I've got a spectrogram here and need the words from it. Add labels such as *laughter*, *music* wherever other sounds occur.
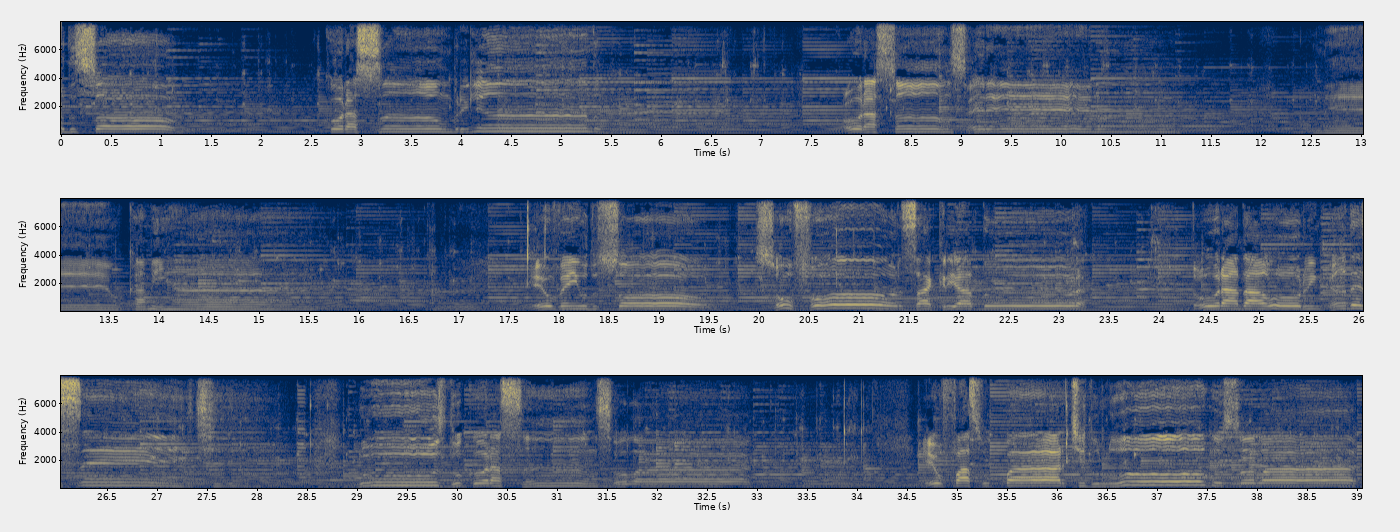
do sol, coração brilhando, coração sereno no meu caminhar. Eu venho do sol, sou força criadora, dourada ouro incandescente luz do coração solar. Eu faço parte do logo solar,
